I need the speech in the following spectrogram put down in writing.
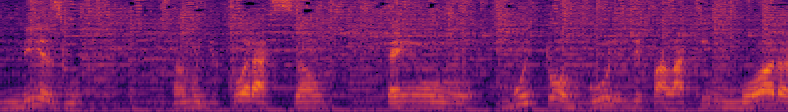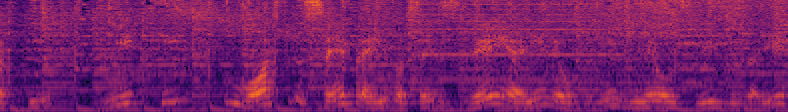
mesmo. Amo de coração. Tenho muito orgulho de falar que moro aqui e que mostro sempre aí, vocês veem aí meu, meus vídeos aí,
